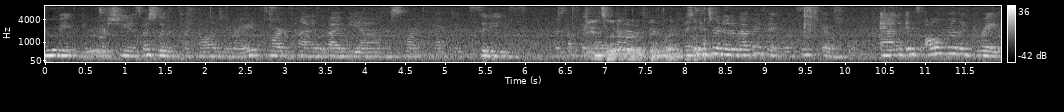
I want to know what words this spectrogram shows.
moving machine, especially with technology, right? Smarter Planet with IBM, or Smart Connected Cities, or something The Internet like of. Everything, right? The that- Internet of Everything with Cisco. And it's all really great.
